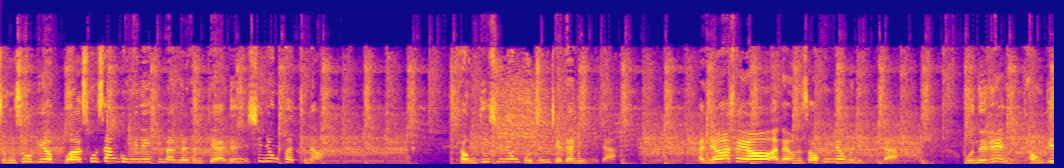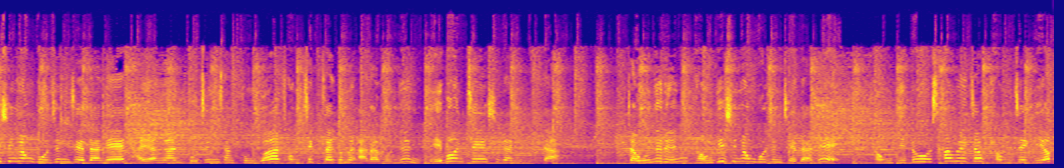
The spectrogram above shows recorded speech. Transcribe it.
중소기업과 소상공인의 희망을 함께하는 신용 파트너 경기신용보증재단입니다. 안녕하세요. 아나운서 홍명훈입니다. 오늘은 경기신용보증재단의 다양한 보증 상품과 정책 자금을 알아보는 네 번째 시간입니다. 자, 오늘은 경기신용보증재단의 경기도 사회적 경제기업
